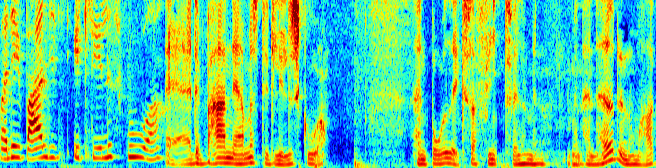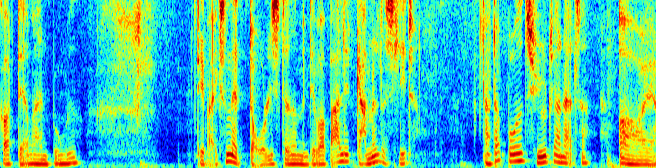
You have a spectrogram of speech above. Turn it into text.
Var det bare lidt, et lille skur? Ja, det var nærmest et lille skur. Han boede ikke så fint, vel, men, men han havde det nu meget godt der, hvor han boede. Det var ikke sådan et dårligt sted, men det var bare lidt gammelt og slidt. Og der boede 20 John altså. Og ja,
